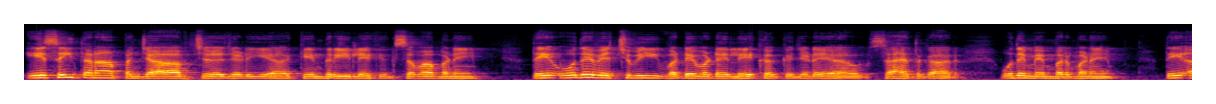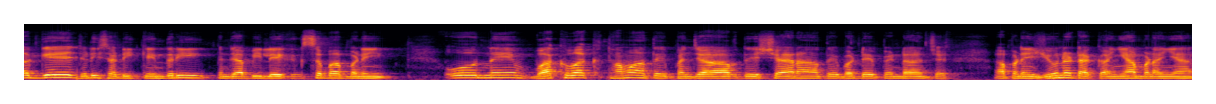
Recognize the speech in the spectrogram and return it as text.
ਇਸੇ ਹੀ ਤਰ੍ਹਾਂ ਪੰਜਾਬ 'ਚ ਜਿਹੜੀ ਆ ਕੇਂਦਰੀ ਲੇਖਕ ਸਭਾ ਬਣੀ ਤੇ ਉਹਦੇ ਵਿੱਚ ਵੀ ਵੱਡੇ ਵੱਡੇ ਲੇਖਕ ਜਿਹੜੇ ਆ, ਸਾਹਿਤਕਾਰ ਉਹਦੇ ਮੈਂਬਰ ਬਣੇ। ਤੇ ਅੱਗੇ ਜਿਹੜੀ ਸਾਡੀ ਕੇਂਦਰੀ ਪੰਜਾਬੀ ਲੇਖਕ ਸਭਾ ਬਣੀ, ਉਹਨੇ ਵੱਖ-ਵੱਖ ਥਾਵਾਂ ਤੇ ਪੰਜਾਬ ਦੇ ਸ਼ਹਿਰਾਂ ਤੇ ਵੱਡੇ ਪਿੰਡਾਂ 'ਚ ਆਪਣੇ ਯੂਨਿਟ ਇਕਾਈਆਂ ਬਣਾਈਆਂ।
